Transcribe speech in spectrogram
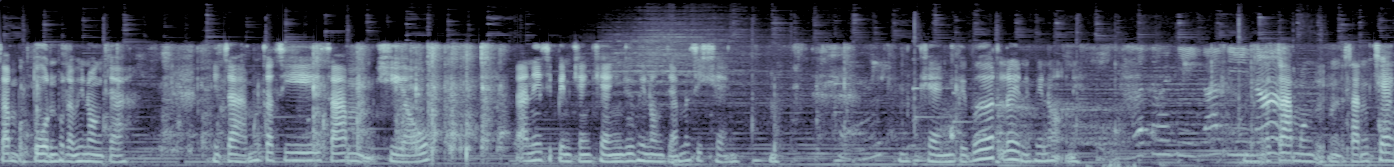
ซ้ำบักตูนพุ่นละพี่น้องจ้านี่จ้ามันก็สีซ้ำเขียวอันนี้สิเป็นแข็งๆอยู่พี่น้องจ้ามันสิแข็ง แข็งไปเบิดเลยนี่พี่น้องนี่ แล้วก็มองสันแข้ง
